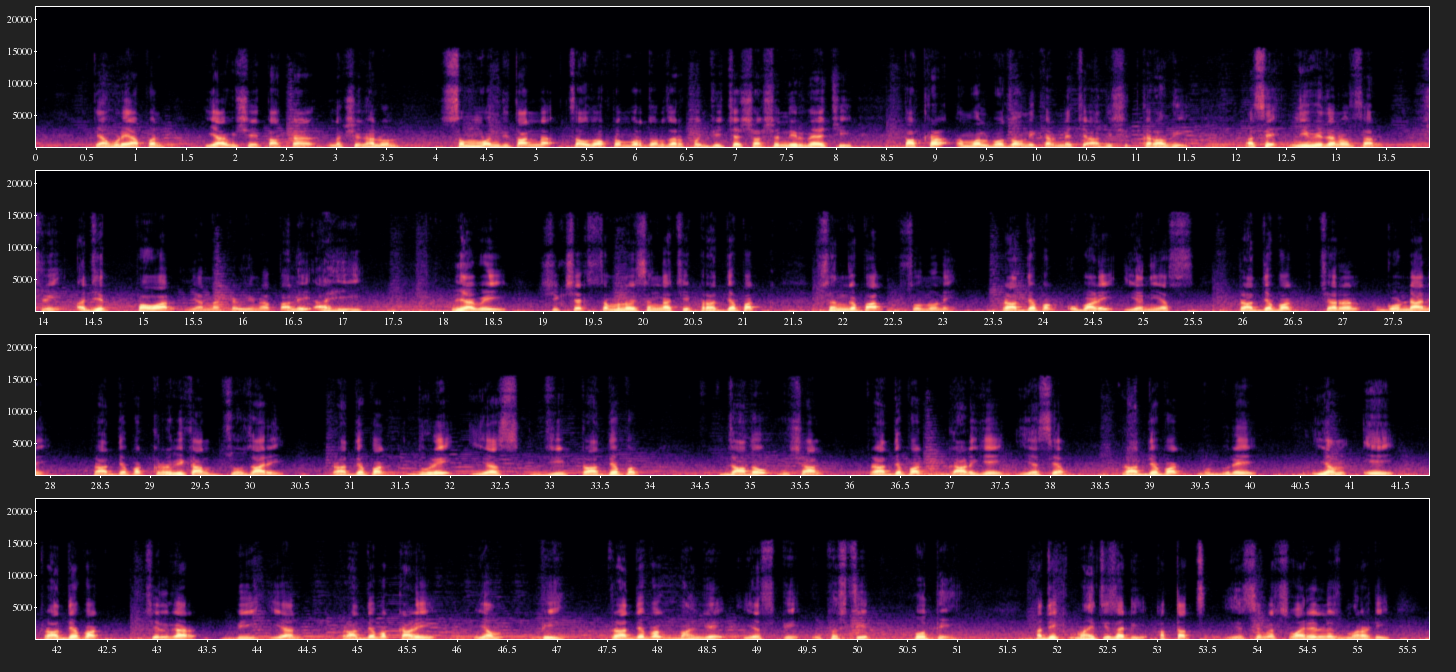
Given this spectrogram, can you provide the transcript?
त्यामुळे आपण याविषयी तात्काळ लक्ष घालून संबंधितांना चौदा ऑक्टोंबर दोन हजार पंचवीसच्या शासन निर्णयाची तात्काळ अंमलबजावणी करण्याचे आदेशित करावे. असे निवेदनानुसार श्री अजित पवार यांना कळविण्यात आले आहे. यावेळी शिक्षक समन्वय संघाचे प्राध्यापक संगपाल सोनोने प्राध्यापक उबाळे एन एस प्राध्यापक चरण गोंडाने प्राध्यापक रविकांत जोजारे प्राध्यापक धुळे एस जी प्राध्यापक जाधव विशाल प्राध्यापक गाडगे एस एम प्राध्यापक घुमरे एम ए प्राध्यापक चिलगर बी एन प्राध्यापक काळे एम पी प्राध्यापक भांगे एस पी उपस्थित होते. अधिक माहितीसाठी आत्ताच S M S viral news Marathi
